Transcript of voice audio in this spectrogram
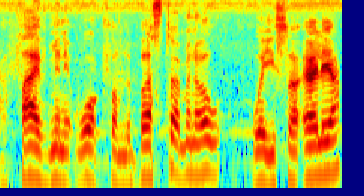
a five minute walk from the bus terminal where you saw earlier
